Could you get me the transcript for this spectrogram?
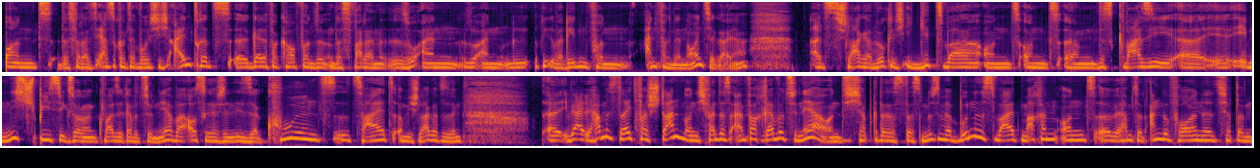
und das war das erste Konzert, wo richtig Eintrittsgelder verkauft worden sind. Und das war dann so ein, so ein, wir reden von Anfang der 90er, ja. Als Schlager wirklich Igitt war und, und ähm, das quasi äh, eben nicht spießig, sondern quasi revolutionär war, ausgerechnet in dieser coolen Zeit irgendwie Schlager zu singen äh, wir haben es direkt verstanden und ich fand das einfach revolutionär und ich habe gedacht, das, das müssen wir bundesweit machen und äh, wir haben es dann angefreundet. Ich habe dann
